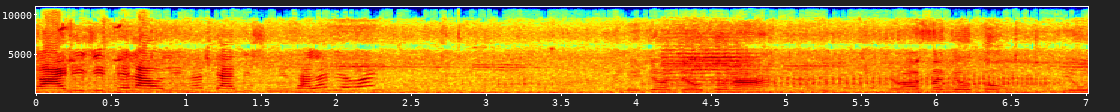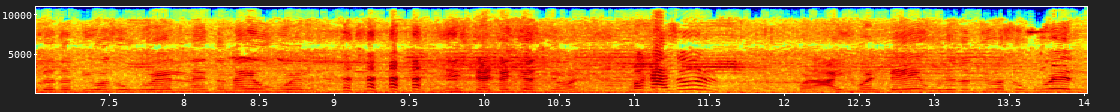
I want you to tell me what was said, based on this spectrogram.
गाडी जिथे लावली ना त्या दिशेने. झाला जेवण? मी जेव्हा जेवतो ना तेव्हा असा जेवतो की उद्याचा दिवस उगवेल नाही तर नाही उगवेल. ही स्ट्रॅटेजी असते माझी. बकासूर पण आई म्हणते उद्याचा दिवस उगवेल.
